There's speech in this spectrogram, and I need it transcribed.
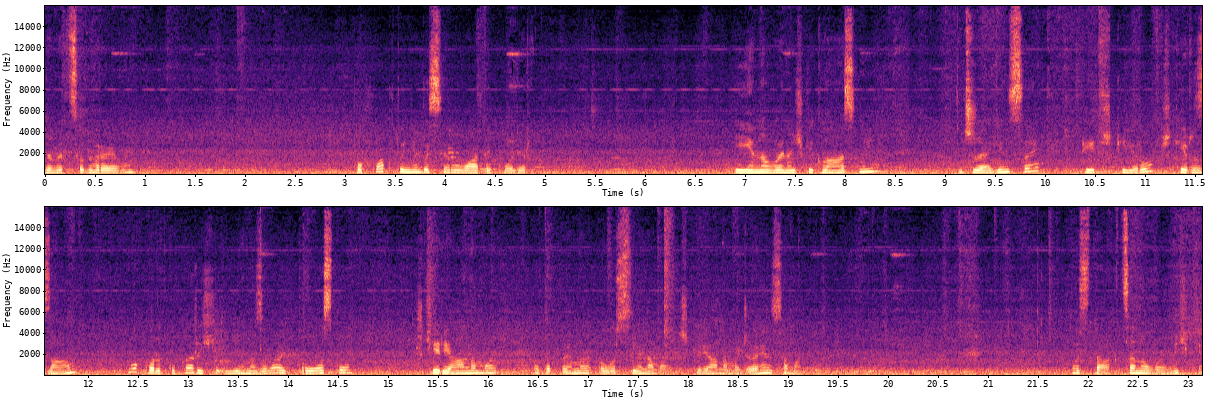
900 гривень. По факту ніби сіруватий колір. І новиночки класні. Джегінси під шкіру, шкірзам. Ну, коротко кажучи, їх називають просто шкіряними отакими лосінами, шкіряними джегінсами. Ось так, це новиночки.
